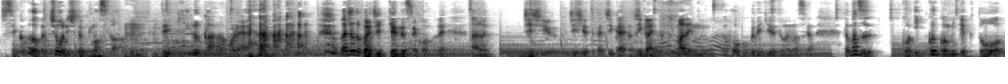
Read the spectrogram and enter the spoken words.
せっかくだから調理しときますか、うん、できるかな、これ。まあちょっとこれ実験ですね、今度ね。あの、次週、次週というか次回の次回の時までに報告できると思いますが。まず、こう、一個一個見ていくと、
